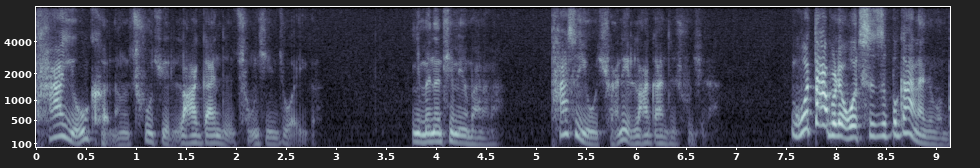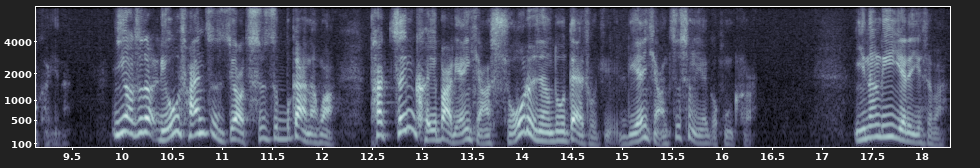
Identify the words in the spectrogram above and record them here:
他有可能出去拉杆子重新做一个。”你们能听明白了吗？他是有权利拉杆子出去的。我大不了我辞职不干了，怎么不可以呢？你要知道，刘传志只要辞职不干的话，他真可以把联想所有的人都带出去，联想只剩一个空壳。你能理解的意思吧？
